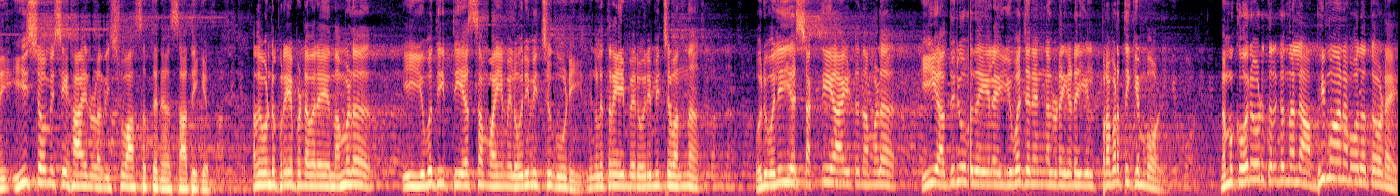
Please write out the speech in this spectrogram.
ഈശോ മിശിഹായിലുള്ള വിശ്വാസത്തിന് സാധിക്കും. അതുകൊണ്ട് പ്രിയപ്പെട്ടവരെ നമ്മൾ ഈ യുവദീപ്തി എസ് എം വൈമിൽ ഒരുമിച്ച് കൂടി നിങ്ങൾ ഇത്രയും പേര് ഒരുമിച്ച് വന്ന് ഒരു വലിയ ശക്തിയായിട്ട് നമ്മൾ ഈ അതിരൂപതയിലെ യുവജനങ്ങളുടെ ഇടയിൽ പ്രവർത്തിക്കുമ്പോൾ നമുക്ക് ഓരോരുത്തർക്കും നല്ല അഭിമാനബോധത്തോടെ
